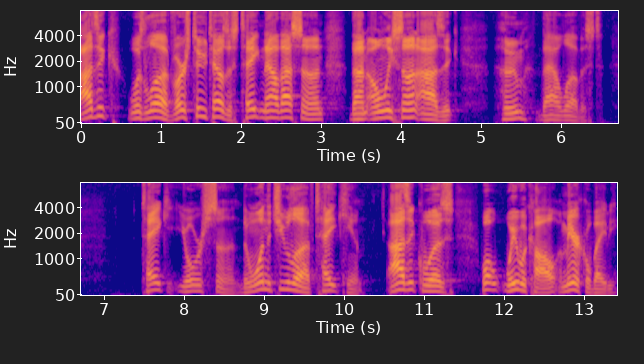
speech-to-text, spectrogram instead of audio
Isaac was loved. Verse 2 tells us, Take now thy son, thine only son Isaac, whom thou lovest. Take your son, the one that you love, take him. Isaac was what we would call a miracle baby.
